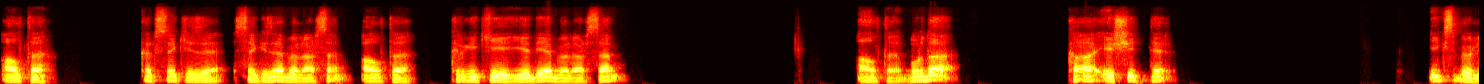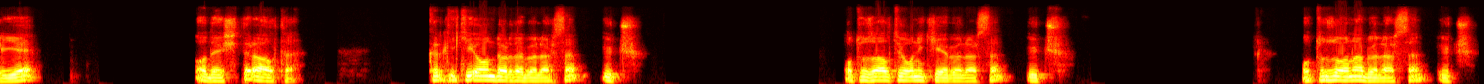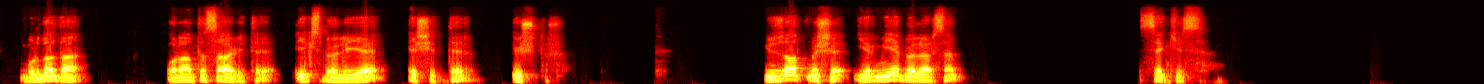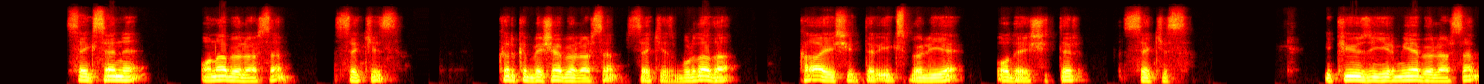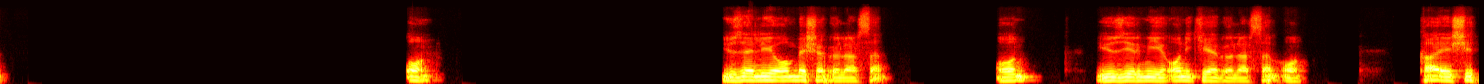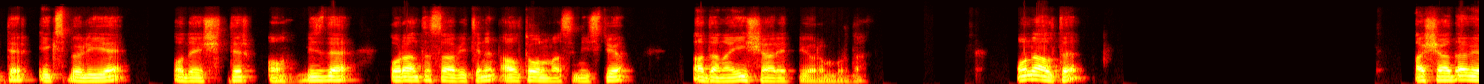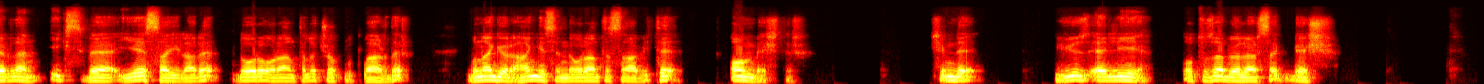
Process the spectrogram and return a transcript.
6. 48'i 8'e bölersem 6. 42'yi 7'ye bölersem 6. Burada k eşittir. x bölü y o da eşittir 6. 42'yi 14'e bölersem 3. 36'yı 12'ye bölersem 3. 30'u 10'a bölersem 3. Burada da orantı sabiti x bölü y eşittir 3'tür. 160'ı 20'ye bölersem 8. 80'i 10'a bölersem 8. 40'ı 5'e bölersem 8. Burada da k eşittir x bölü y o da eşittir 8. 200'ü 20'ye bölersem 10. 150'yi 15'e bölersem 10. 120'yi 12'ye bölersem 10. K eşittir x bölü y o da eşittir 10. Bizde orantı sabitinin 6 olmasını istiyor. Adana'yı işaretliyorum burada. 16 Aşağıda verilen x ve y sayıları doğru orantılı çokluklardır. Buna göre hangisinde orantı sabiti 15'tir? Şimdi 150'yi 30'a bölersek 5.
